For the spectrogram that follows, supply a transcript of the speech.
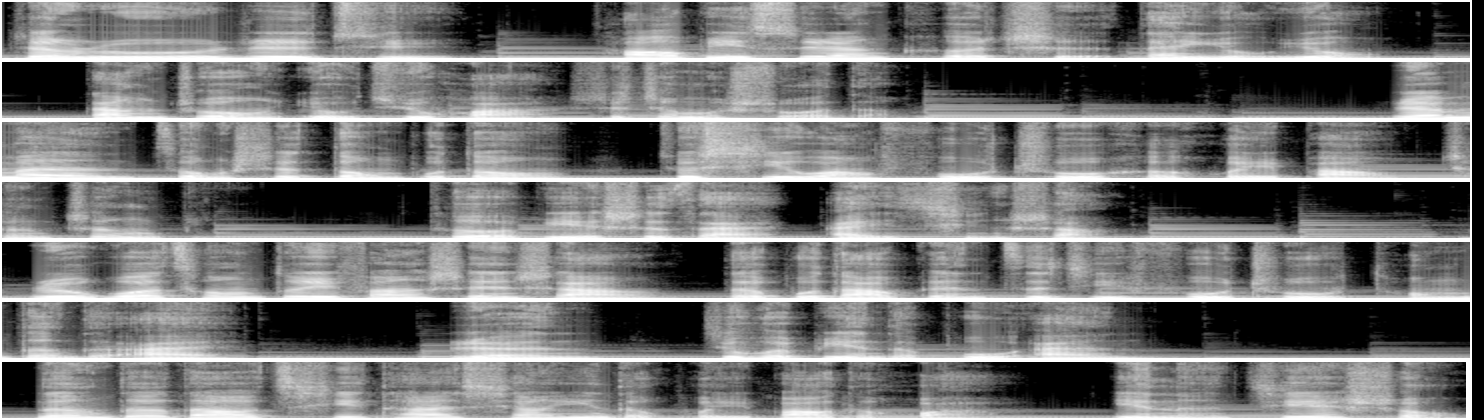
正如日剧《逃避虽然可耻但有用》当中有句话是这么说的：人们总是动不动就希望付出和回报成正比。特别是在爱情上，如果从对方身上得不到跟自己付出同等的爱，人就会变得不安。能得到其他相应的回报的话，也能接受，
